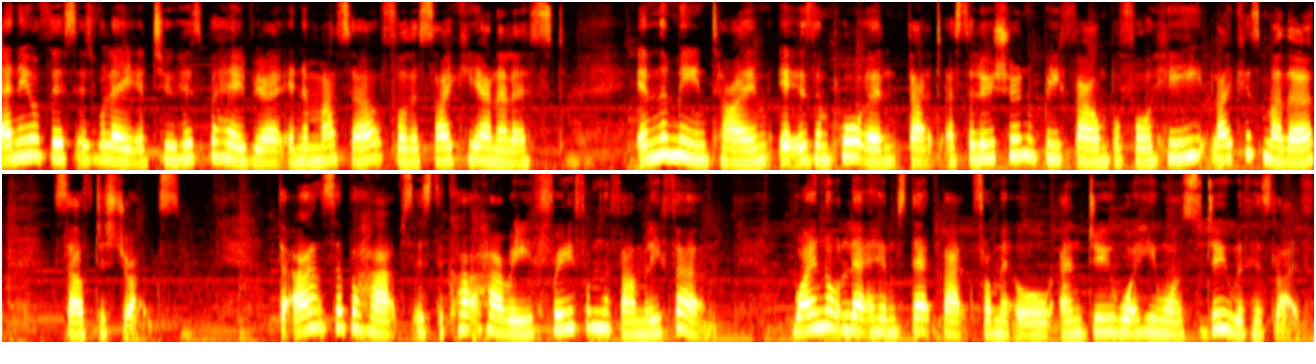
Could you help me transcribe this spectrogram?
any of this is related to his behaviour in a matter for the psychoanalyst. In the meantime, it is important that a solution be found before he, like his mother, self destructs. The answer, perhaps, is to cut Harry free from the family firm. Why not let him step back from it all and do what he wants to do with his life?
